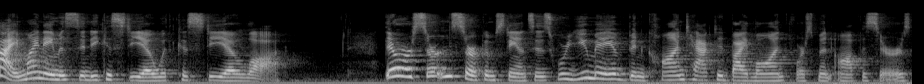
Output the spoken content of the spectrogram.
Hi, my name is Cindy Castillo with Castillo Law. There are certain circumstances where you may have been contacted by law enforcement officers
